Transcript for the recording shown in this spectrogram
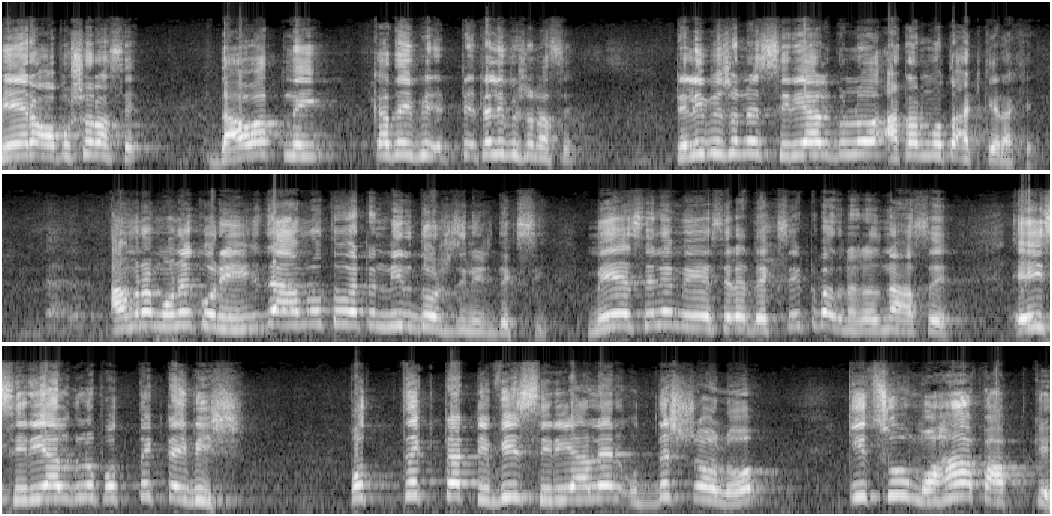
মেয়েরা অবসর আছে, দাওয়াত নেই, কাজে টেলিভিশন আছে টেলিভিশনের সিরিয়ালগুলো আটার মতো আটকে রাখে। আমরা মনে করি যে আমরা তো একটা নির্দোষ জিনিস দেখছি। মেয়ে, ছেলে মেয়ে, ছেলে দেখছি, একটু বাজনা সাজনা আছে। এই সিরিয়ালগুলো প্রত্যেকটাই বিষ। প্রত্যেকটা টিভি সিরিয়ালের উদ্দেশ্য হলো কিছু মহাপাপকে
